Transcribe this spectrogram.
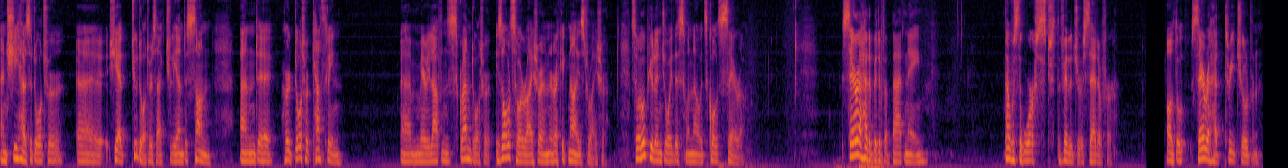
and she has a daughter. Uh, she had two daughters actually, and a son. And uh, her daughter Kathleen, um, Mary Lavin's granddaughter, is also a writer and a recognised writer. So I hope you'll enjoy this one now. It's called Sarah. Sarah had a bit of a bad name. That was the worst the villagers said of her. Although Sarah had three children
